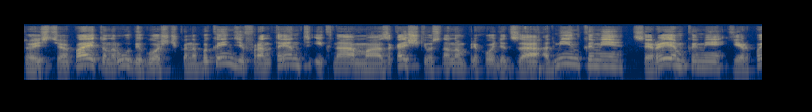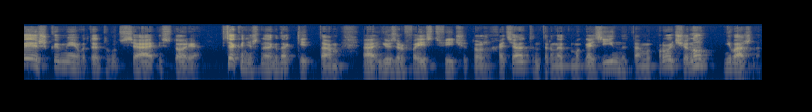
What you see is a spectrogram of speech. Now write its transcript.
То есть э, Python, Ruby, Гошечка на бэкэнде, фронтенд, и к нам а, заказчики в основном приходят за админками, CRM-ками, ERP-шками, вот эта вот вся история. Хотя, конечно, иногда какие-то там а, user-faced фичи тоже хотят, интернет-магазины там и прочее, но неважно.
